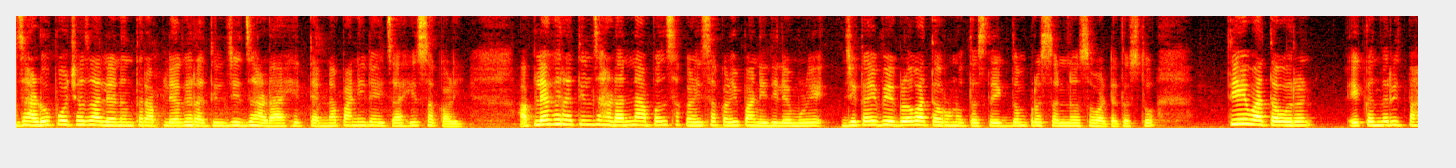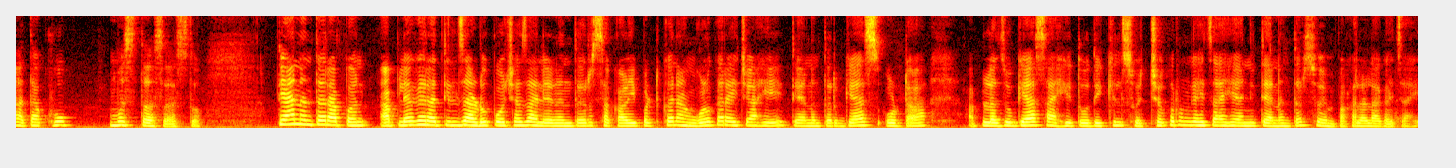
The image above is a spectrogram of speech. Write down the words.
झाडू पोछा झाल्यानंतर आपल्या घरातील जी झाडं आहेत त्यांना पाणी द्यायचं आहे सकाळी. आपल्या घरातील झाडांना आपण सकाळी सकाळी पाणी दिल्यामुळे जे काही वेगळं वातावरण होत असतं एकदम प्रसन्न असं वाटत असतो ते वातावरण एकंदरीत पाहता खूप मस्त असं असतं. त्यानंतर आपण आपल्या घरातील झाडू पोछा झाल्यानंतर सकाळी पटकन आंघोळ करायची आहे. त्यानंतर गॅस ओटा आपला जो गॅस आहे तो देखील स्वच्छ करून घ्यायचा आहे आणि त्यानंतर स्वयंपाकाला लागायचा आहे.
